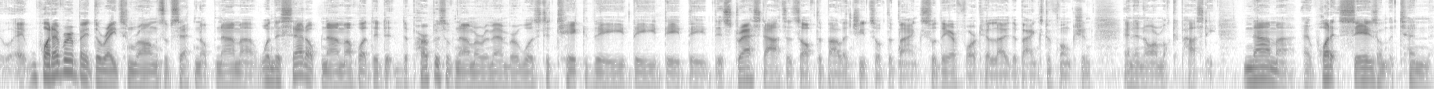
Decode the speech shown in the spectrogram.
whatever about the rights and wrongs of setting up NAMA, when they set up NAMA, what did, the purpose of NAMA, remember, was to take the, the, the, the, the stressed assets off the balance sheets of the banks, so therefore to allow the banks to function in a normal capacity. NAMA, uh, what it says on the tin,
